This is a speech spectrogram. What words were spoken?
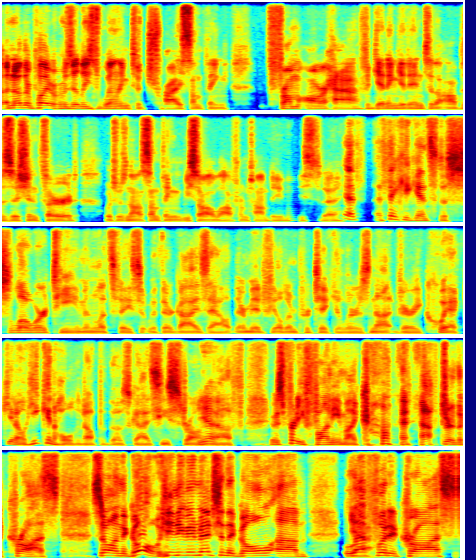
another player who's at least willing to try something from our half, getting it into the opposition third, which was not something we saw a lot from Tom Davies today. Yeah, I think against a slower team, and let's face it, with their guys out, their midfield in particular is not very quick. You know, he can hold it up with those guys. He's strong yeah. enough. It was pretty funny, my comment after the cross. So on the goal, we didn't even mention the goal. Um, left footed cross.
